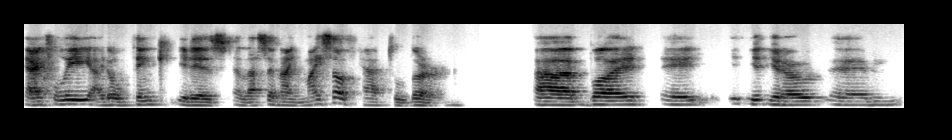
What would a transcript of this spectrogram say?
thankfully, I don't think it is a lesson I myself had to learn. Uh, but, uh, you know, um,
